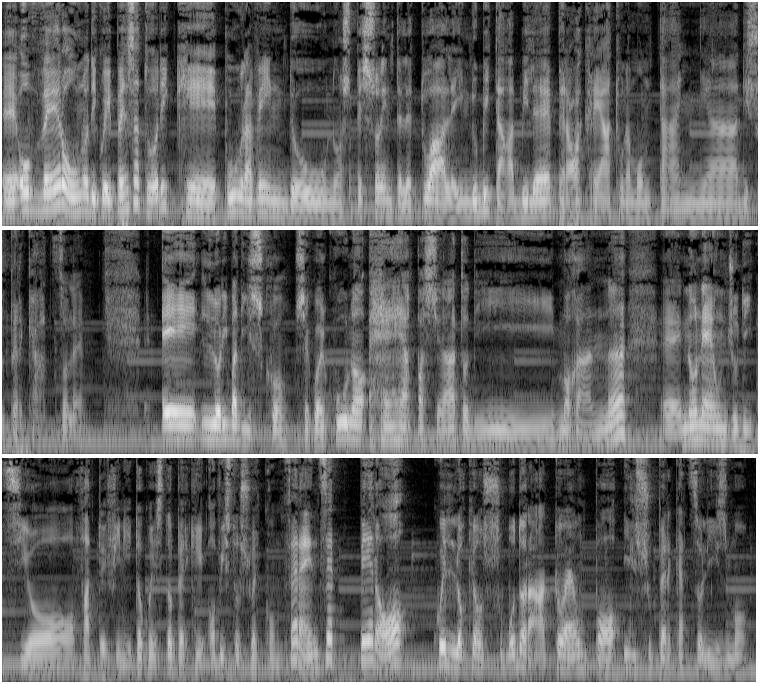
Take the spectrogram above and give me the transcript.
eh, ovvero uno di quei pensatori che pur avendo uno spessore intellettuale indubitabile, però ha creato una montagna di supercazzole. E lo ribadisco, se qualcuno è appassionato di Moran, eh, non è un giudizio fatto e finito questo, perché ho visto sue conferenze, però quello che ho subodorato è un po' il supercazzolismo.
